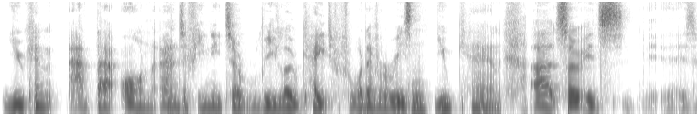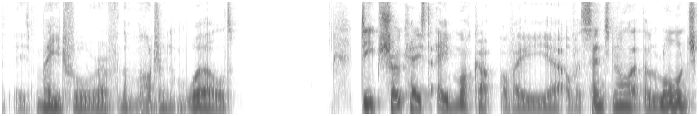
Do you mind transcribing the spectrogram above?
you can add that on. And if you need to relocate for whatever reason you can. Uh, so it's, it's it's made for uh, for the modern world Deep showcased a mock-up of a uh, of a Sentinel at the launch,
